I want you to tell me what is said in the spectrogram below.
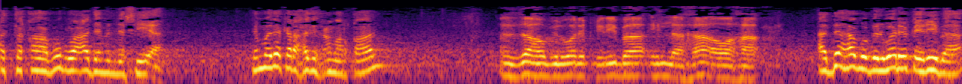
التقابض وعدم النسيئة. ثم ذكر حديث عمر قال الذهب بالورق ربا إلا هاء وهاء الذهب بالورق ربا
